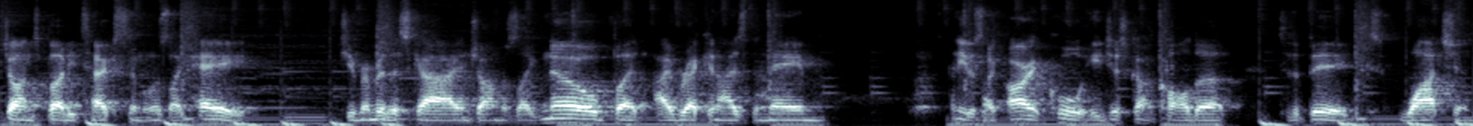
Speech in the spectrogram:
John's buddy texted him and was like, Hey, do you remember this guy? And John was like, No, but I recognize the name. And he was like, All right, cool. He just got called up to the bigs. Watch him.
